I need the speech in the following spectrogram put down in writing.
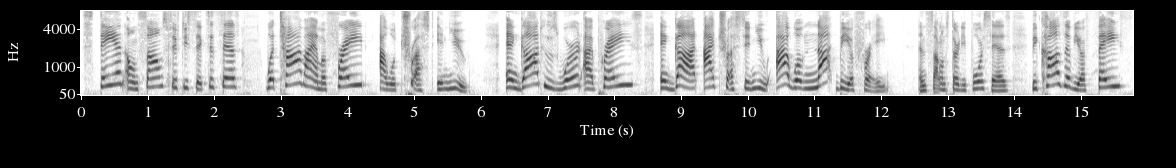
Stand on Psalms 56. It says, What time I am afraid, I will trust in you. And God, whose word I praise, and God, I trust in you. I will not be afraid. And Psalms 34 says, Because of your faith,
